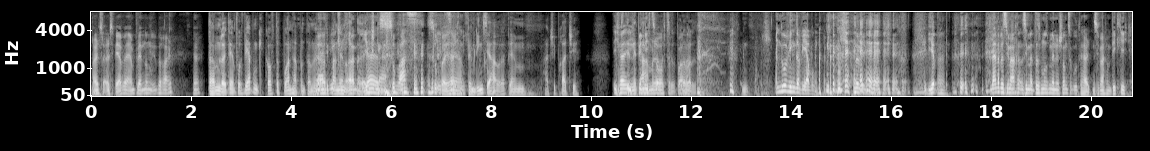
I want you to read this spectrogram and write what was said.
als, als Werbeeinblendung überall. Da haben Leute einfach Werbung gekauft auf Pornhub und haben Ja, die Bande in wirklich? Ordner Ja, ist super. Was? Super, das ja, ja. Beim Links ja, oder beim Hachi Prachi. Ich weiß, ich bin nicht so oft auf oder Pornhub. was? Nur wegen der Werbung. Ich hab, Nein, aber sie machen, sie, das muss man ihnen schon zugute halten. Sie machen wirklich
